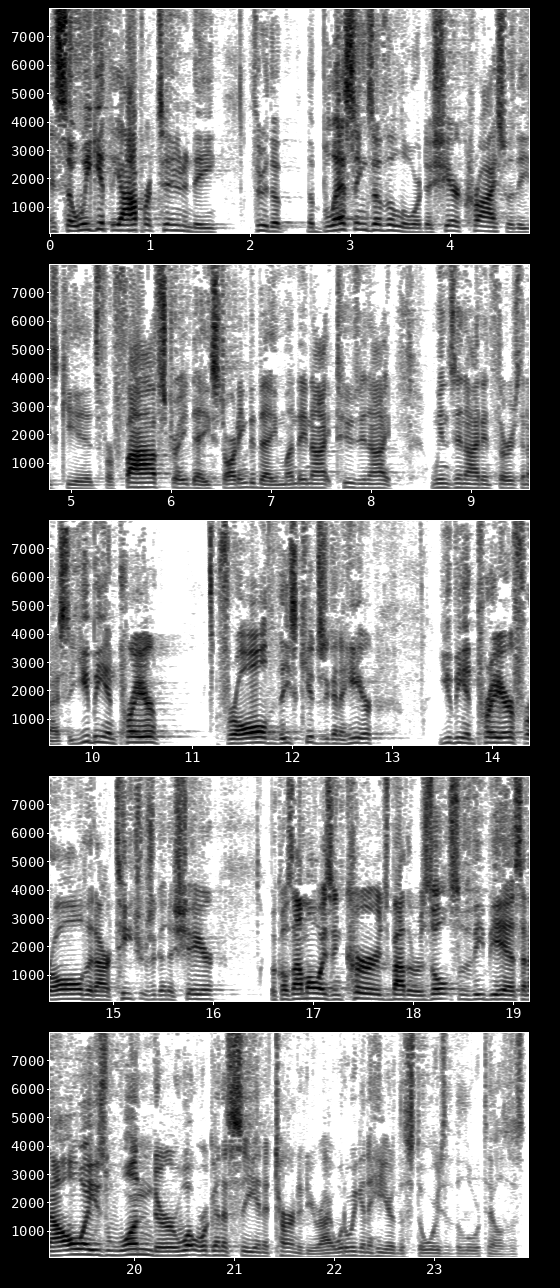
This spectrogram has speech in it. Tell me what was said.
And so we get the opportunity through the, the blessings of the Lord to share Christ with these kids for five straight days, starting today, Monday night, Tuesday night, Wednesday night, and Thursday night. So you be in prayer for all that these kids are going to hear. You be in prayer for all that our teachers are going to share. Because I'm always encouraged by the results of VBS, and I always wonder what we're going to see in eternity, right? What are we going to hear the stories that the Lord tells us?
